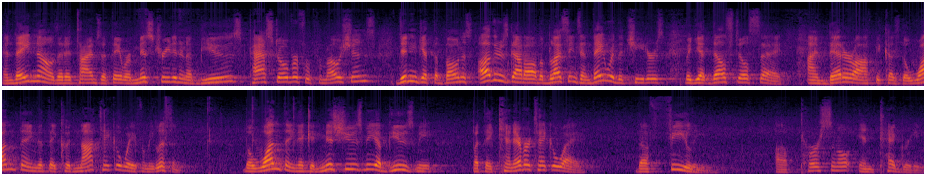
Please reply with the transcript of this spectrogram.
And they know that at times that they were mistreated and abused, passed over for promotions, didn't get the bonus. Others got all the blessings and they were the cheaters, but yet they'll still say, I'm better off because the one thing that they could not take away from me, listen, the one thing they could misuse me, abuse me, but they can never take away the feeling of personal integrity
